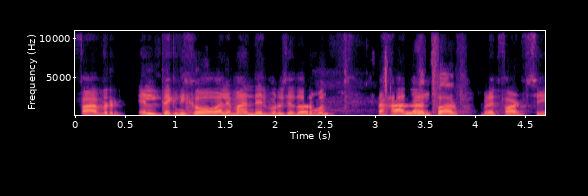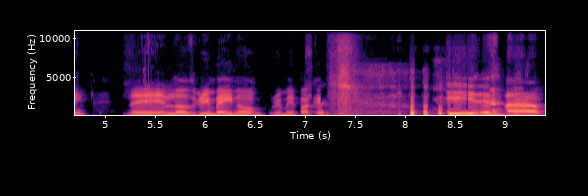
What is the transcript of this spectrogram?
Favre el técnico alemán del Borussia Dortmund. Está Haaland, Brett Favre, Brett Favre, sí, de los Green Bay, ¿no? Green Bay Packers. Y está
